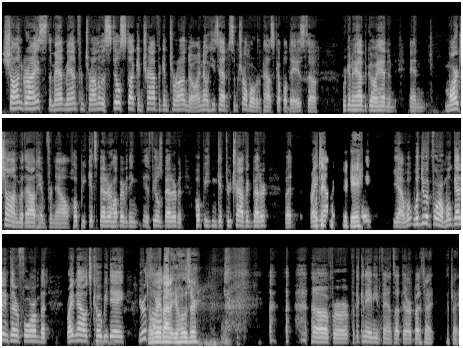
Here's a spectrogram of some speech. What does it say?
Sean Grice, the madman from Toronto, is still stuck in traffic in Toronto. I know he's had some trouble over the past couple of days, so we're going to have to go ahead and, and march on without him for now. Hope he gets better. Hope everything feels better, but hope he can get through traffic better. But right We'll now, eh? yeah, we'll, we'll do it for him. We'll get in there for him. But right now, it's Kobe Day. Your Don't worry about it, you hoser. uh, for for the Canadian fans out there. But That's right. That's right.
